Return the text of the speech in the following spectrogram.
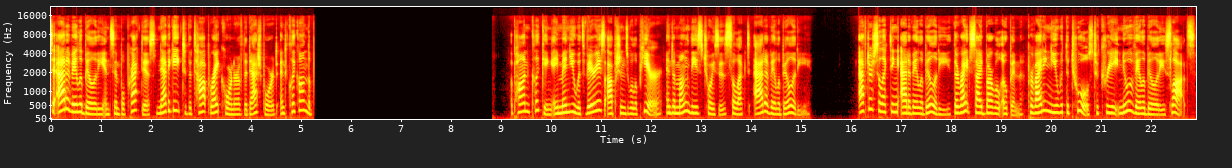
To add availability in Simple Practice, navigate to the top right corner of the dashboard and click on the Upon clicking, a menu with various options will appear, and among these choices select Add Availability. After selecting Add Availability, the right sidebar will open, providing you with the tools to create new availability slots.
